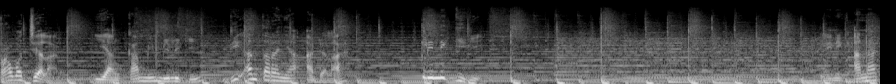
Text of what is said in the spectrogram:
rawat jalan yang kami miliki di antaranya adalah klinik gigi, klinik anak,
